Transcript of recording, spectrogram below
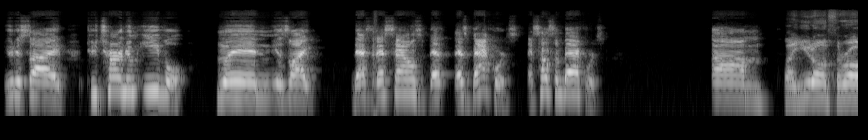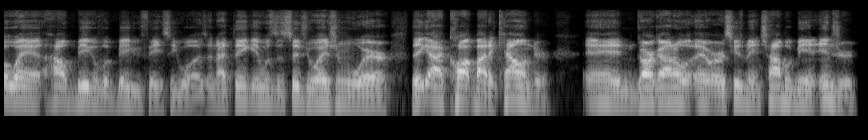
you decide to turn him evil when it's like that's that sounds that that's backwards. That's something backwards. Um like you don't throw away how big of a babyface he was, and I think it was a situation where they got caught by the calendar and Gargano, or excuse me, and Ciampa being injured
